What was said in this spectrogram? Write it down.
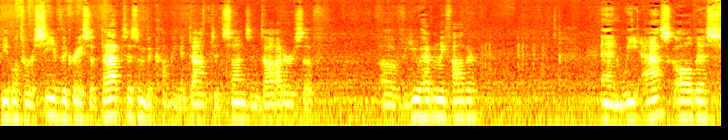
be able to receive the grace of baptism, becoming adopted sons and daughters of, of you, Heavenly Father. And we ask all this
